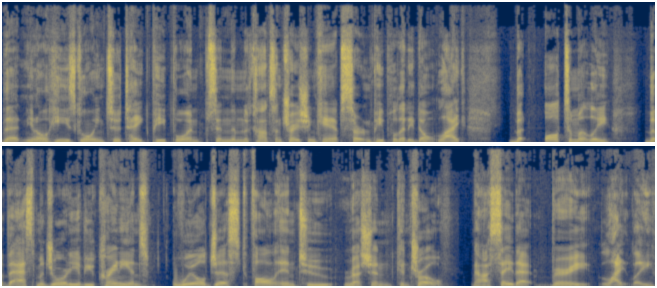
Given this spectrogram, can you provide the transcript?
that you know he's going to take people and send them to concentration camps. Certain people that he don't like, but ultimately, the vast majority of Ukrainians will just fall into Russian control. Now, I say that very lightly,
